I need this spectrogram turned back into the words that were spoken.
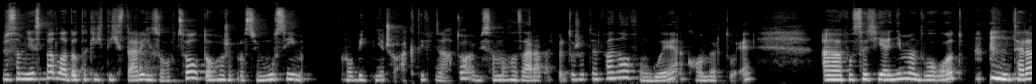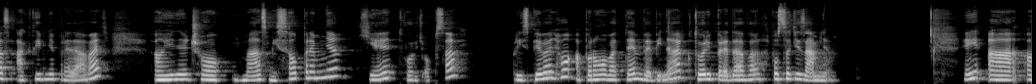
že som nespadla do takých tých starých vzorcov toho, že proste musím robiť niečo aktívne na to, aby som mohla zarábať, pretože ten funnel funguje a konvertuje. A v podstate ja nemám dôvod teraz aktívne predávať. A jediné, čo má zmysel pre mňa, je tvoriť obsah prispievať ho a promovať ten webinár, ktorý predáva v podstate za mňa. Hej, a, a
